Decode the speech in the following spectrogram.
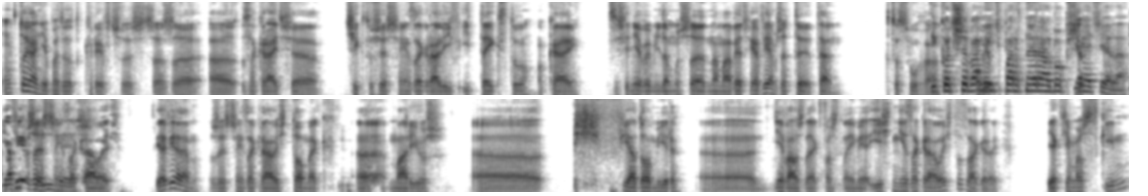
No to ja nie będę odkrywczy, szczerze. E, zagrajcie. Ci, którzy jeszcze nie zagrali w It Takes Two, okej. Okay. W sensie nie wiem, ile muszę namawiać. Ja wiem, że ty, ten, kto słucha. Tylko trzeba mieć partnera albo przyjaciela. Ja, ja wiem, że jeszcze nie zagrałeś. Ja wiem, że jeszcze nie zagrałeś. Tomek, e, Mariusz, e, Świadomir, e, nieważne jak masz na imię, jeśli nie zagrałeś, to zagraj. Jak nie masz z kim,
